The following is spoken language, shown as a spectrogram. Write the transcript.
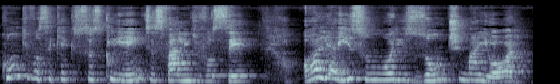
Como que você quer que seus clientes falem de você? Olha isso num horizonte maior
